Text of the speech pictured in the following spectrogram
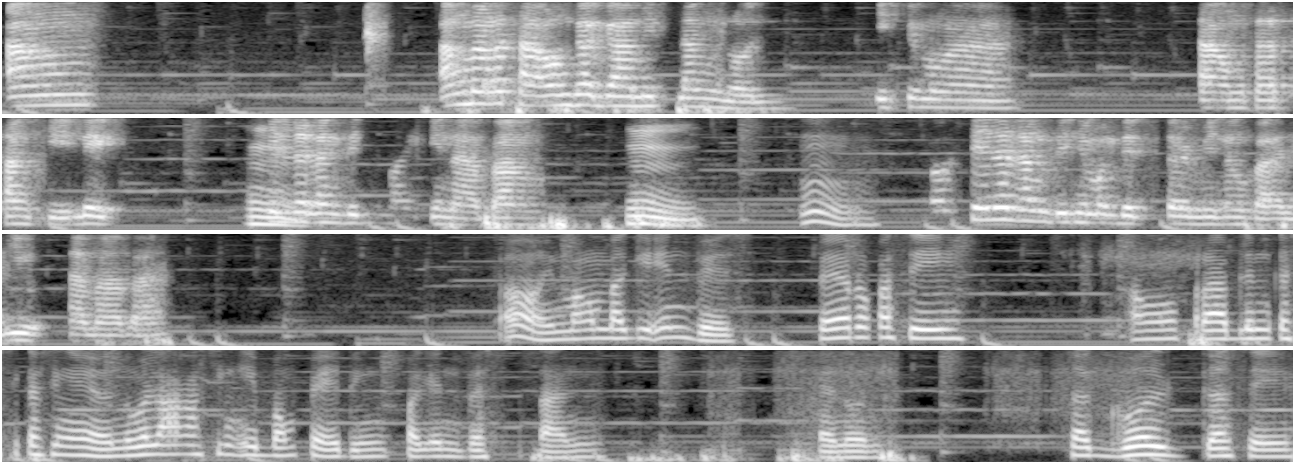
ang ang mga taong gagamit lang nun is yung mga taong tatangkilik. Sila Mm. lang din yung makikinabang. Mm. Mm. So, sila lang din yung mag-determine ng value. Tama ba? Oh, yung mga mag invest Pero kasi, ang problem kasi kasi ngayon, wala kasing ibang pwedeng pag-investan. Ganun. Sa gold kasi,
